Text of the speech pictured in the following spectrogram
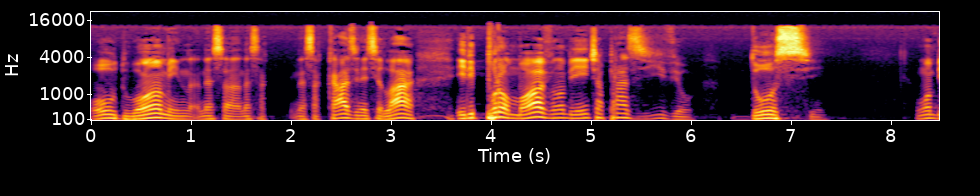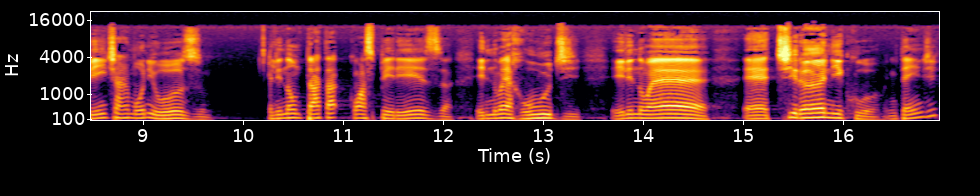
ou do homem nessa, nessa, nessa casa e nesse lar, ele promove um ambiente aprazível, doce, um ambiente harmonioso. Ele não trata com aspereza, ele não é rude, ele não é, é tirânico, entende?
